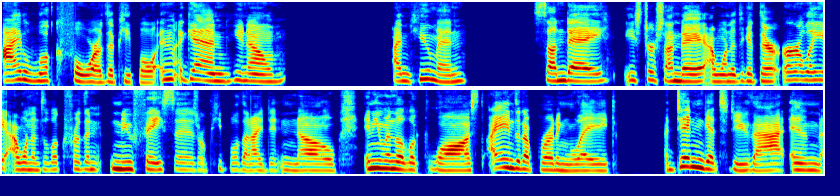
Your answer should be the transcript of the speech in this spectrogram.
I look for the people. And again, you know, I'm human. Sunday, Easter Sunday, I wanted to get there early. I wanted to look for the new faces or people that I didn't know, anyone that looked lost. I ended up running late. I didn't get to do that. And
